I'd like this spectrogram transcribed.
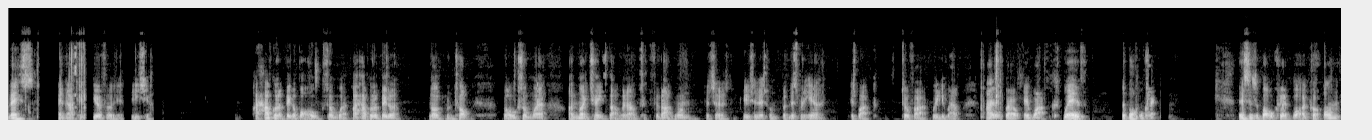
this, and that's can purify it easier. I have got a bigger bottle somewhere. I have got a bigger non top bottle somewhere. I might change that one out for that one instead of using this one, but this one here is whacked so far really well. And as well, it works with the bottle clip. This is a bottle clip, what I put on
